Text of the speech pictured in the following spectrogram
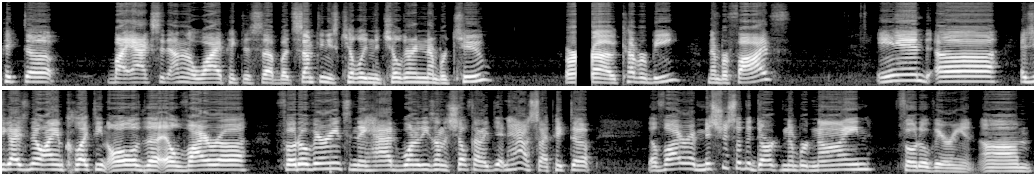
picked up by accident. I don't know why I picked this up, but Something is Killing the Children, number two. Or uh, cover B, number five. And uh, as you guys know, I am collecting all of the Elvira photo variants, and they had one of these on the shelf that I didn't have, so I picked up Elvira Mistress of the Dark, number nine photo variant. Um,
